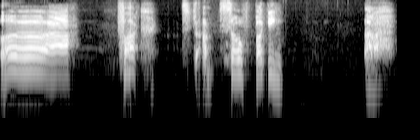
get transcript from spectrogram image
Ah, fuck. I'm so fucking. Ah,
